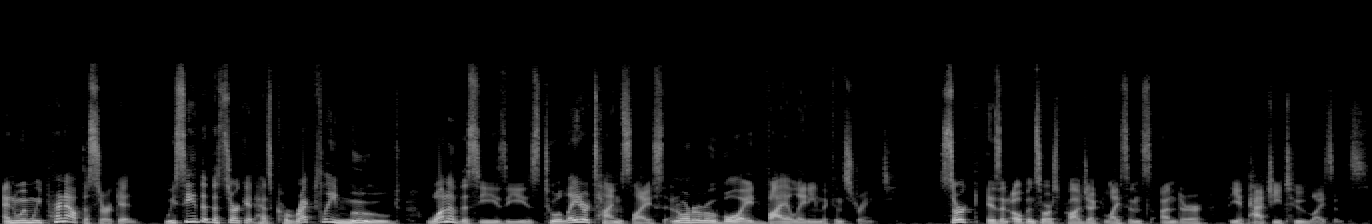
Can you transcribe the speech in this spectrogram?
And when we print out the circuit, we see that the circuit has correctly moved one of the CZs to a later time slice in order to avoid violating the constraint. Cirq is an open source project licensed under the Apache 2 license.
